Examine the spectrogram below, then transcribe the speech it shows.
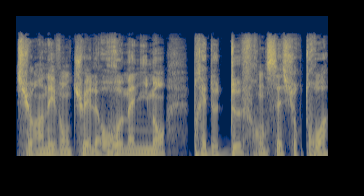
sur un éventuel remaniement. Près de 2 Français sur 3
